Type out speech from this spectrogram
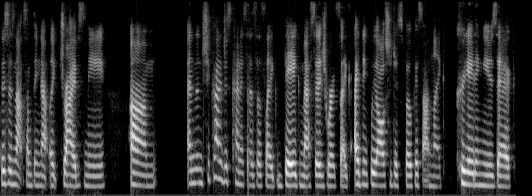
This is not something that like drives me. Um, and then she kind of just kind of says this like vague message where it's like i think we all should just focus on like creating music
